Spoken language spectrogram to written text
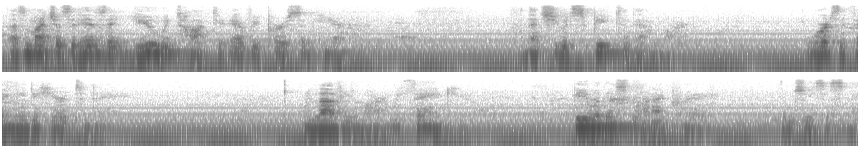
as much as it is that you would talk to every person here. That you would speak to them, Lord. Words that they need to hear today. We love you, Lord. We thank you. Be with us, Lord, I pray. In Jesus' name.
